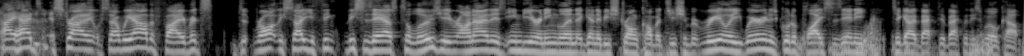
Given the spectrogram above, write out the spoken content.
Hey, had Australia. So we are the favourites, rightly so. You think this is ours to lose? You, I know there's India and England are going to be strong competition, but really we're in as good a place as any to go back to back with this World Cup.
